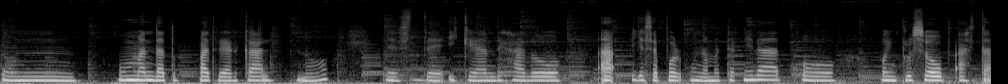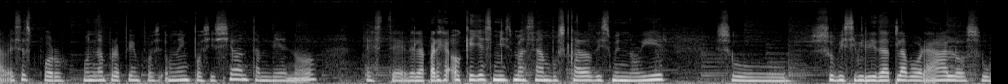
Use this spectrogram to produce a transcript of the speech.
un, mandato patriarcal, ¿no? Este, y que han dejado, ya sea por una maternidad o, o, incluso hasta a veces por una propia una imposición también, ¿no? Este, de la pareja, o que ellas mismas han buscado disminuir su, su visibilidad laboral o su,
